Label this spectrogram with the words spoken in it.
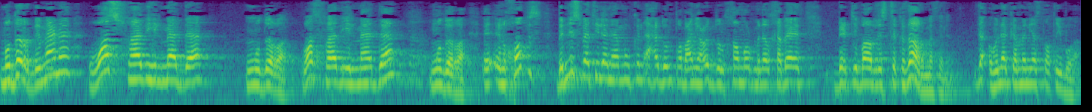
مضر. بمعنى وصف هذه المادة مضرة. وصف هذه المادة مضرة. الخبث بالنسبة لنا ممكن أحدهم طبعا يعد الخمر من الخبائث باعتبار الاستقذار مثلا. لا هناك من يستطيبها.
